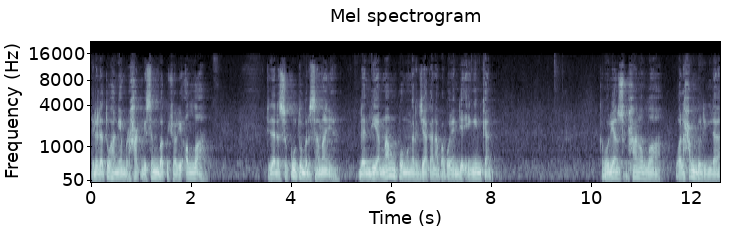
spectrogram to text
Tidak ada Tuhan yang berhak disembah kecuali Allah. Tidak ada sekutu bersamanya. Dan dia mampu mengerjakan apa pun yang dia inginkan. Kemudian subhanallah, walhamdulillah,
